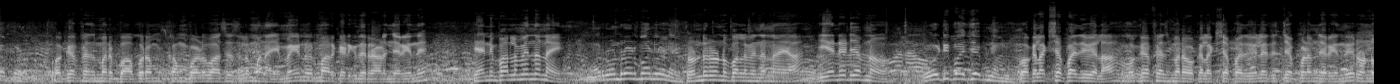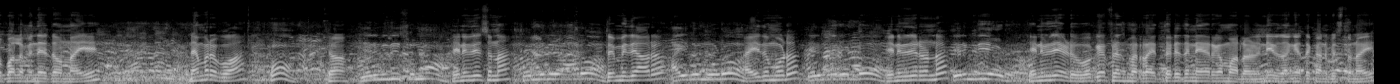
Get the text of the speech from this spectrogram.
కంపాడు. ఓకే ఫ్రెండ్స్ మరి బాపురం కంపాడు వాసెస్లో మన ఎమ్మెగనూరు మార్కెట్కి రావడం జరిగింది. ఎన్ని పళ్ళ మీద ఉన్నాయి? రెండు రెండు పనులు ఉన్నాయి. రెండు రెండు పళ్ళ మీద ఉన్నాయా? ఏం రేట్ చెప్పినావు? ఒకటి పది చెప్పినాము. ఒక లక్ష పదివేల? ఓకే ఫ్రెండ్స్ మరి ఒక లక్ష పదివేలు అయితే చెప్పడం జరిగింది. రెండు పళ్ళ మీద అయితే ఉన్నాయి. నెంబర్ ఇవ్వవా? ఆ, ఎనిమిది సున్నా. ఎనిమిది సున్నా. తొమ్మిది ఆరు. తొమ్మిది ఆరు. ఐదు మూడు. ఐదు మూడు. ఎనిమిది రెండు. ఎనిమిది ఏడు. ఎనిమిది ఏడు. ఓకే ఫ్రెండ్స్ మరి రైతు నేరుగా మాట్లాడండి. ఈ విధంగా అయితే కనిపిస్తున్నాయి.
